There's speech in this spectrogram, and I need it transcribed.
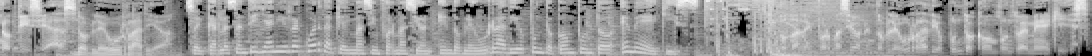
Noticias W Radio. Soy Carla Santillán y recuerda que hay más información en wradio.com.mx. Toda la información en wradio.com.mx.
